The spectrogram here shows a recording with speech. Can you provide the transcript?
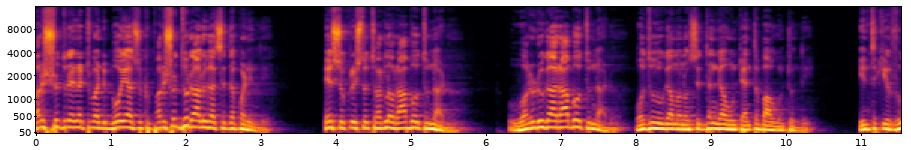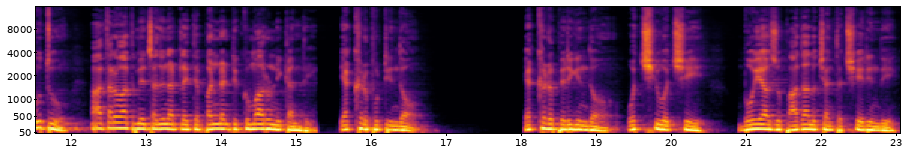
పరిశుద్ధుడైనటువంటి బోయాసుకు పరిశుద్ధురాలుగా సిద్ధపడింది. యేసుక్రీస్తు త్వరలో రాబోతున్నాడు. వరుడుగా రాబోతున్నాడు. వధువుగా మనం సిద్ధంగా ఉంటే ఎంత బాగుంటుంది. ఇంతకీ రూతు ఆ తర్వాత మీరు చదివినట్లయితే పండంటి కుమారుణ్ణి కంది. ఎక్కడ పుట్టిందో ఎక్కడ పెరిగిందో వచ్చి వచ్చి బోయాజు పాదాలు చెంత చేరింది.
